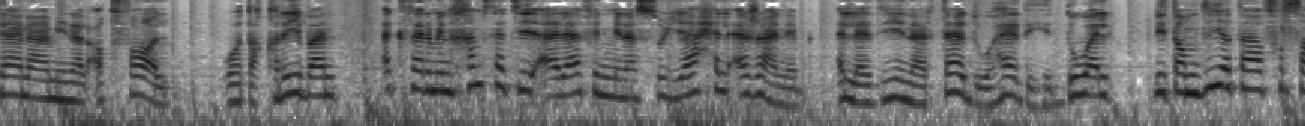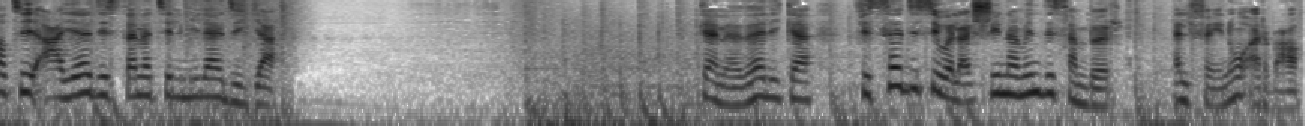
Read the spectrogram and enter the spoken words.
كان من الأطفال. وتقريبا أكثر من خمسة آلاف من السياح الأجانب الذين ارتادوا هذه الدول لتمضية فرصة أعياد السنة الميلادية. كان ذلك في السادس والعشرين من ديسمبر 2004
